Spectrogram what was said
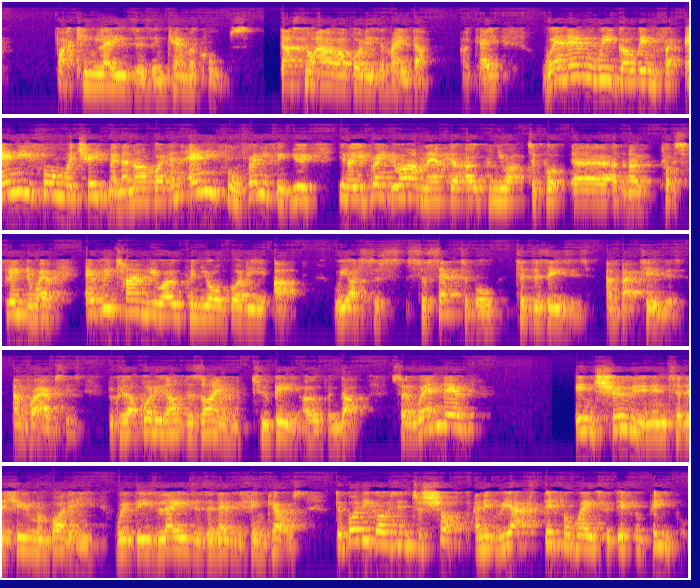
fucking lasers and chemicals, that's not how our bodies are made up. Okay, Whenever we go in for any form of treatment and our body, and any form for anything, you you know, you break your arm and they have to open you up to put, uh, I don't know, put a splint and whatever. Every time you open your body up, we are susceptible to diseases and bacteria and viruses because our bodies aren't designed to be opened up. So when they're intruding into the human body with these lasers and everything else, the body goes into shock and it reacts different ways for different people.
